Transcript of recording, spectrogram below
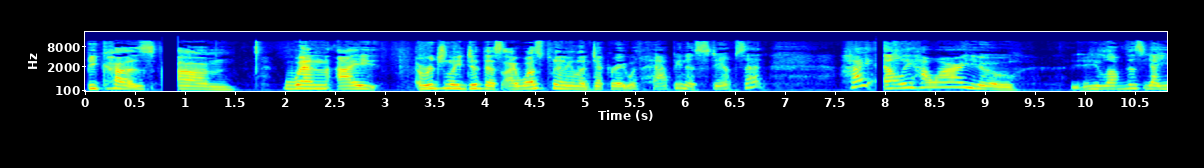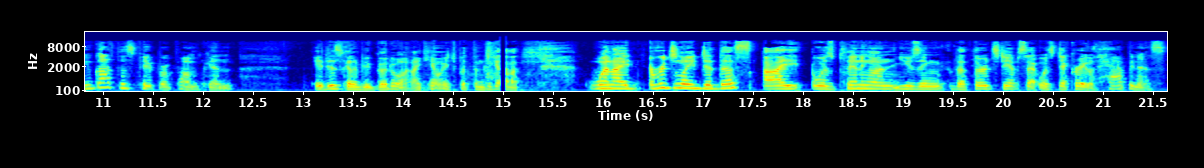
because um, when I originally did this, I was planning on decorate with happiness stamp set. Hi, Ellie. How are you? You love this? Yeah, you got this paper pumpkin. It is going to be a good one. I can't wait to put them together. When I originally did this, I was planning on using the third stamp set was decorate with happiness.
